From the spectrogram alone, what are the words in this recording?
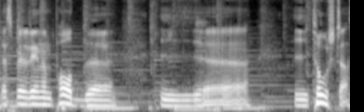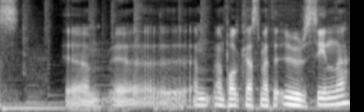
jag spelade in en podd eh, i, eh, i torsdags. Ehm, eh, en, en podcast som heter Ursinne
